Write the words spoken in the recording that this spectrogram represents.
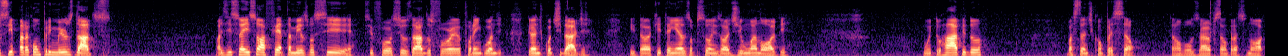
Z para comprimir os dados. Mas isso aí só afeta mesmo se, se, for, se os dados for, forem em grande, grande quantidade. Então aqui tem as opções ó, de 1 a 9. Muito rápido, bastante compressão. Então vou usar a opção traço 9.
